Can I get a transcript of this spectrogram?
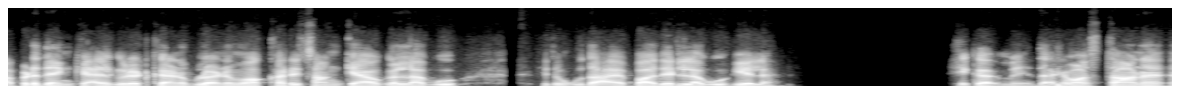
අප දැන් කල්ගලට කන පුලන මක්හරි සංඛ්‍යාවක ලගු එතකු දායපාදෙල් ලගු කියලා. එක මේ දශමස්ථාන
